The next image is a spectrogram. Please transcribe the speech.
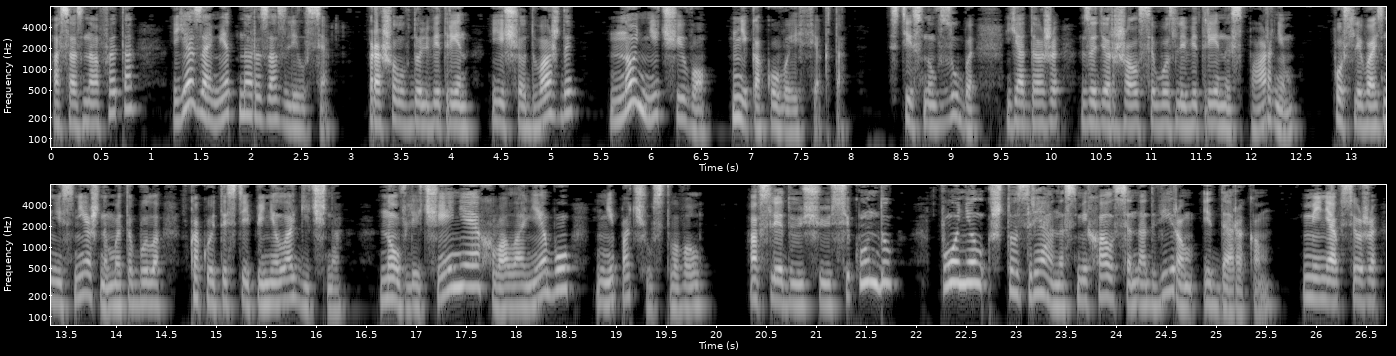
Осознав это, я заметно разозлился. Прошел вдоль витрин еще дважды, но ничего, никакого эффекта. Стиснув зубы, я даже задержался возле витрины с парнем. После возни с Нежным это было в какой-то степени логично, но влечения, хвала небу, не почувствовал. А в следующую секунду понял, что зря насмехался над Виром и Дереком. Меня все же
